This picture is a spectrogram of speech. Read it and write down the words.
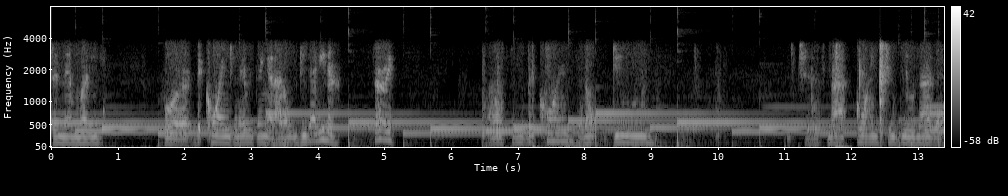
send them money for bitcoins and everything, and I don't do that either. Sorry. I don't send bitcoins. I don't do, just not going to do none of.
